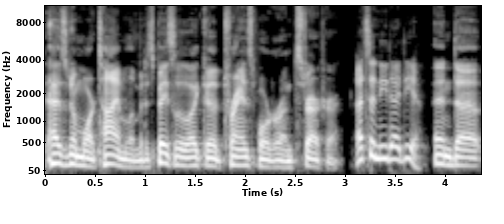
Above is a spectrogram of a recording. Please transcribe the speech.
has no more time limit. It's basically like a transporter on Star Trek. That's a neat idea. And uh,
